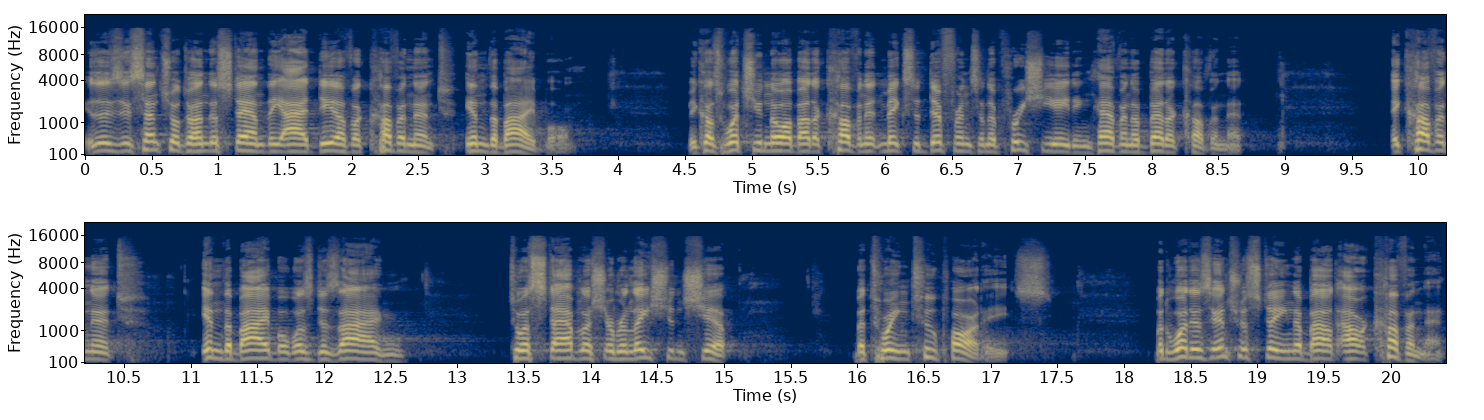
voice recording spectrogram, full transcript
It is essential to understand the idea of a covenant in the Bible. Because what you know about a covenant makes a difference in appreciating having a better covenant. A covenant in the Bible was designed to establish a relationship between two parties. But what is interesting about our covenant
